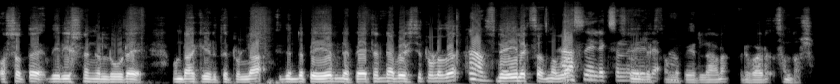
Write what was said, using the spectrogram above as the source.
വർഷത്തെ നിരീക്ഷണങ്ങളിലൂടെ ഉണ്ടാക്കിയെടുത്തിട്ടുള്ള ഇതിന്റെ പേരിന് പേറ്റന്റ് അപേക്ഷിച്ചിട്ടുള്ളത് സ്നേഹിലക്സ് സ്നെയിലെക്സ് എന്നുള്ള സ്നേഹിലക്സ് സ്നെയിലെക്സ് എന്നുള്ള പേരിലാണ് ഒരുപാട് സന്തോഷം.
